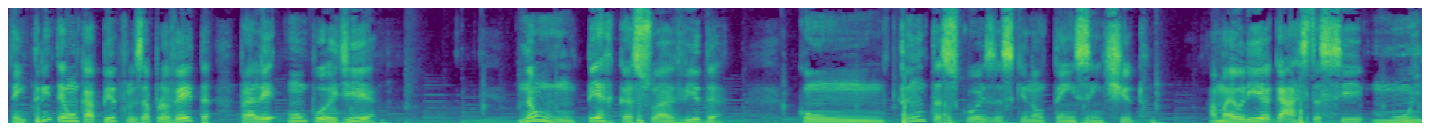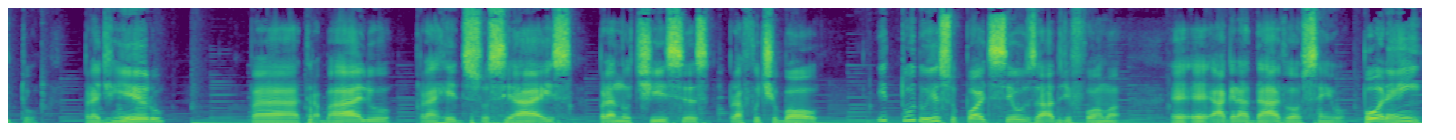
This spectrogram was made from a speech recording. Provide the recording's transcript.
tem 31 capítulos, aproveita para ler um por dia não perca sua vida com tantas coisas que não têm sentido. A maioria gasta-se muito para dinheiro, para trabalho, para redes sociais, para notícias, para futebol. E tudo isso pode ser usado de forma é, é, agradável ao Senhor. Porém,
